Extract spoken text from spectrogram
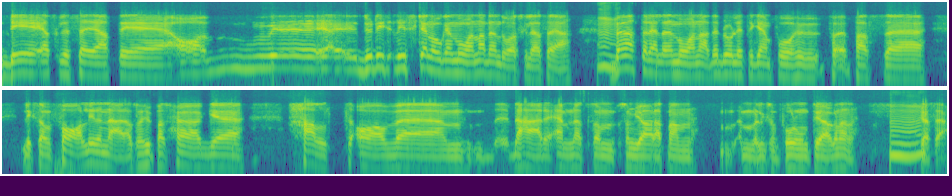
Det, jag skulle säga att det är... Ja, eh, du ris- riskar nog en månad ändå skulle jag säga. Böter eller en månad, det beror lite grann på hur pass eh, liksom farlig den är. Alltså hur pass hög eh, halt av eh, det här ämnet som, som gör att man mm, liksom får ont i ögonen. Skulle jag säga.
